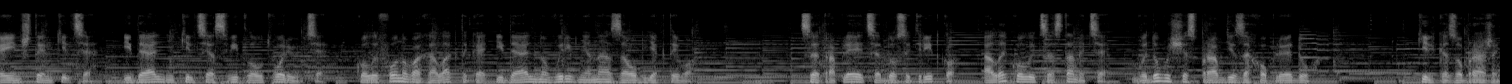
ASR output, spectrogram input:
Ейнштейн кільця, ідеальні кільця світла утворюються, коли фонова галактика ідеально вирівняна за об'єктивом. Це трапляється досить рідко, але коли це станеться, видовище справді захоплює дух. Кілька зображень,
